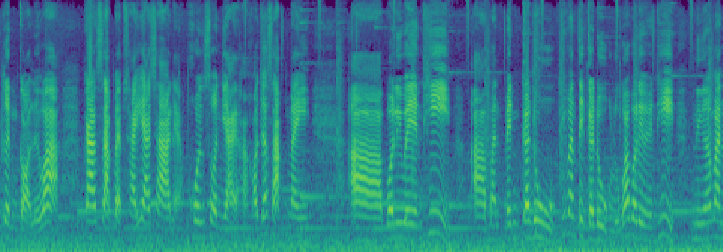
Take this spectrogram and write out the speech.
เกริ่นก่อนเลยว่า การสักแบบใช้ยาชาเนี่ยคนส่วนใหญ่ค่ะ เขาจะสักในบริเวณที่ มันเป็นกระดูกที่มันติดกระดูก หรือว่าบริเวณที่เนื้อมัน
